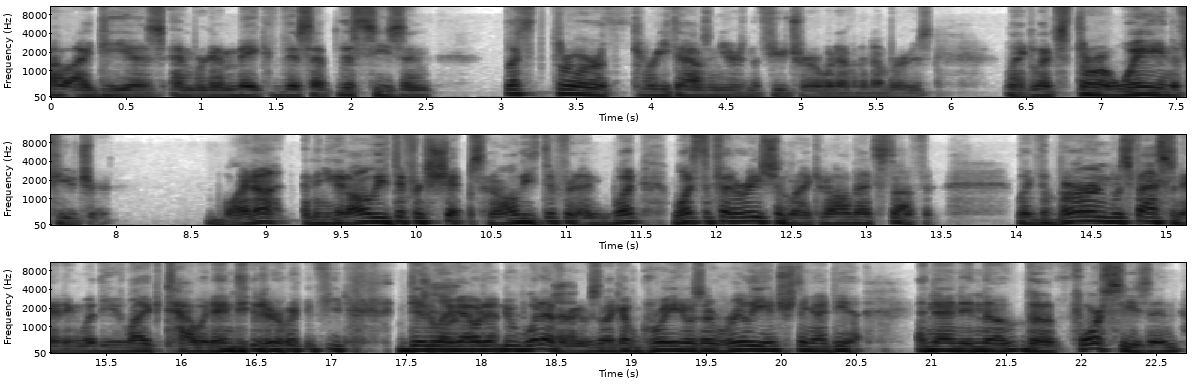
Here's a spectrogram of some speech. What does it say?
of ideas, and we're going to make this up this season. Let's throw her three thousand years in the future, or whatever the number is. Like, let's throw away in the future. Why not? And then you get all these different ships and all these different and what what's the Federation like and all that stuff. Like the burn was fascinating, whether you liked how it ended or if you didn't like Sure. how it ended, whatever. It was like a great, it was a really interesting idea. And then in the the fourth season,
